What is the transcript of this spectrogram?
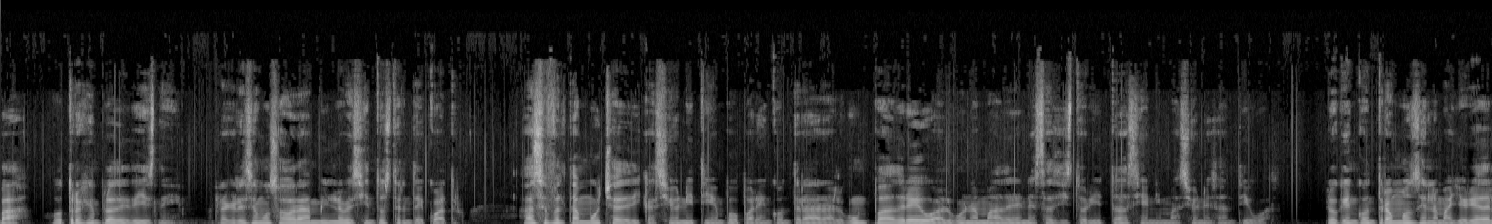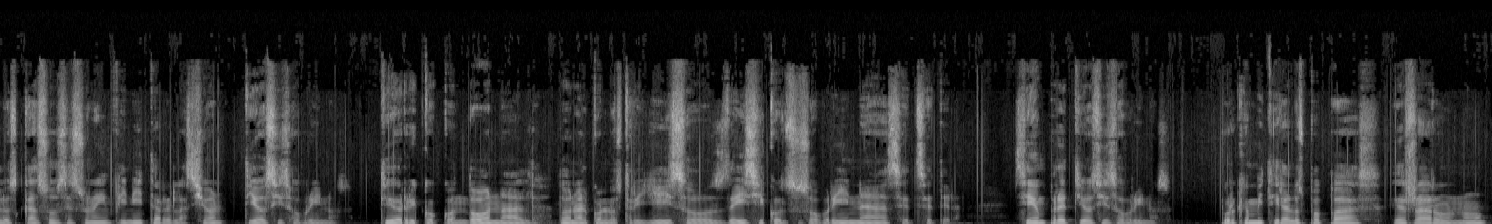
Va, otro ejemplo de Disney. Regresemos ahora a 1934. Hace falta mucha dedicación y tiempo para encontrar algún padre o alguna madre en estas historietas y animaciones antiguas. Lo que encontramos en la mayoría de los casos es una infinita relación tíos y sobrinos, tío rico con Donald, Donald con los trillizos, Daisy con sus sobrinas, etc. Siempre tíos y sobrinos. ¿Por qué omitir a los papás? Es raro, ¿no?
